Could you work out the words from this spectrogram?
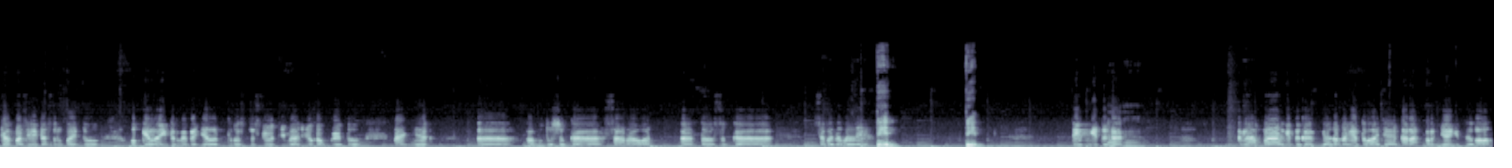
Kan fasilitas rumah itu oke lah internetnya jalan terus. Terus tiba-tiba nyokap gue tuh nanya "Eh, kamu tuh suka Sarawat atau suka siapa namanya? Tin. Tin. Tin gitu kan. Uh-uh. kenapa? gitu kan. Dia nggak pengen tahu aja karakternya gitu. Oh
